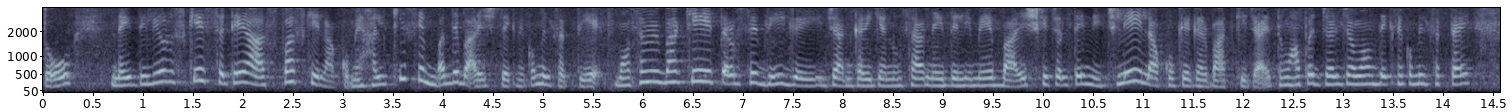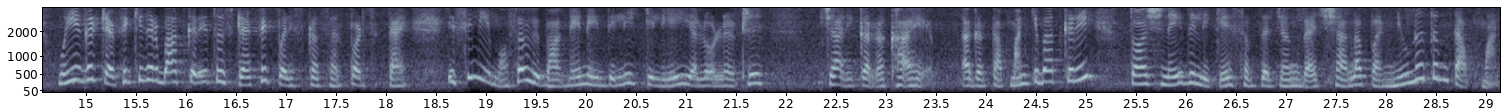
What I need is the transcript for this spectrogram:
तो नई दिल्ली और उसके सटे आसपास के इलाकों में हल्की से मध्य बारिश देखने को मिल सकती है। मौसम विभाग की तरफ़ से दी गई जानकारी के अनुसार नई दिल्ली में बारिश के चलते निचले इलाकों की अगर बात की जाए तो वहाँ पर जल जमाव देखने को मिल सकता है। वहीं अगर ट्रैफ़िक की अगर बात करें तो इस ट्रैफ़िक पर इसका असर पड़ सकता है। इसीलिए मौसम विभाग ने नई दिल्ली के लिए येलो अलर्ट जारी कर रखा है। अगर तापमान की बात करें तो आज नई दिल्ली के सफदरजंग वैधशाला पर न्यूनतम तापमान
